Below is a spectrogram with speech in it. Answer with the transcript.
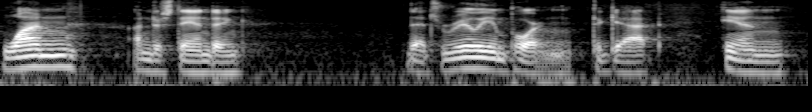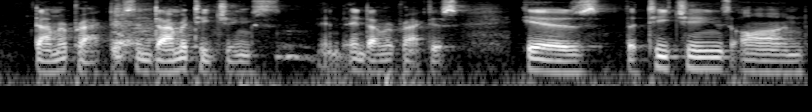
One understanding that's really important to get in Dharma practice, in Dharma teachings, in, in Dharma practice, is the teachings on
